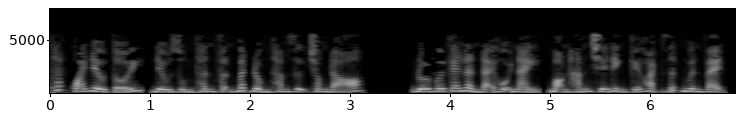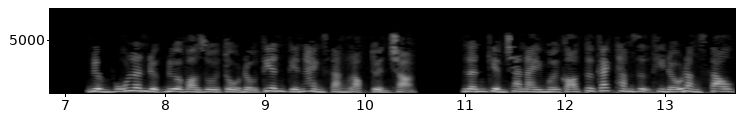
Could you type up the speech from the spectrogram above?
Thất quái đều tới, đều dùng thân phận bất đồng tham dự trong đó. Đối với cái lần đại hội này, bọn hắn chế định kế hoạch rất nguyên vẹn. Đường Vũ Lân được đưa vào rồi tổ đầu tiên tiến hành sàng lọc tuyển chọn. Lần kiểm tra này mới có tư cách tham dự thi đấu đằng sau.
